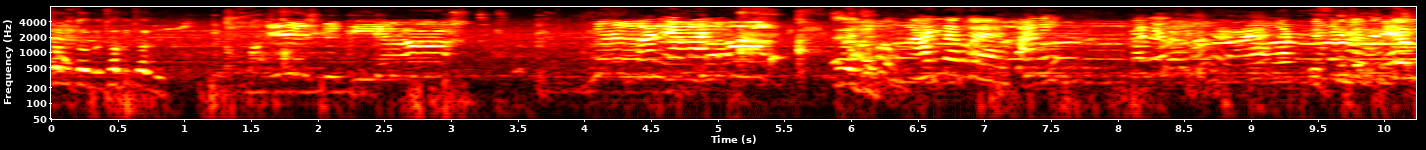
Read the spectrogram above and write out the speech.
ছবি ছবি ছবি এই যে স্ক্রিনটা টিপ গেল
